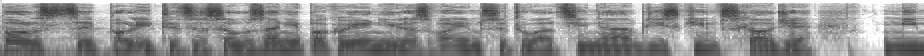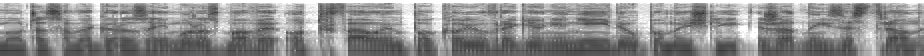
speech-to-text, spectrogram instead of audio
Polscy politycy są zaniepokojeni rozwojem sytuacji na Bliskim Wschodzie. Mimo czasowego rozejmu rozmowy o trwałym pokoju w regionie nie idą pomyśli żadnej ze stron.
